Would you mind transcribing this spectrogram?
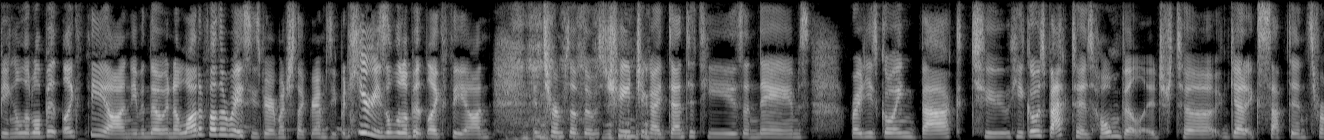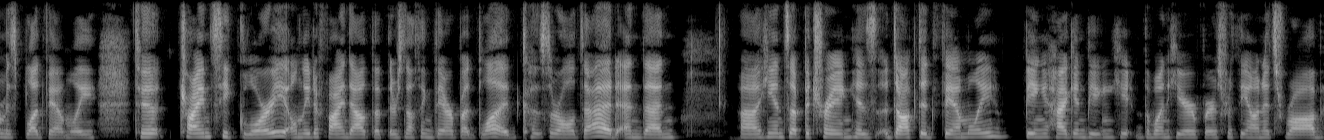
being a little bit like Theon, even though in a lot of other ways he's very much like Ramsay. But here he's a little bit like Theon in terms of those changing identities and names. Right? He's going back to he goes back to his home village to get acceptance from his blood family to try and seek glory, only to find out that there's nothing there but blood because they're all dead. And then uh, he ends up betraying his adopted family, being Haggon being he- the one here, whereas for Theon it's Robb.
